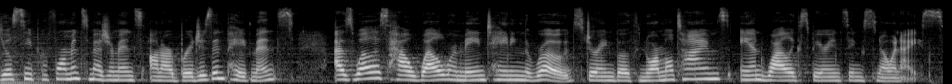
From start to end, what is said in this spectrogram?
you'll see performance measurements on our bridges and pavements, as well as how well we're maintaining the roads during both normal times and while experiencing snow and ice.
